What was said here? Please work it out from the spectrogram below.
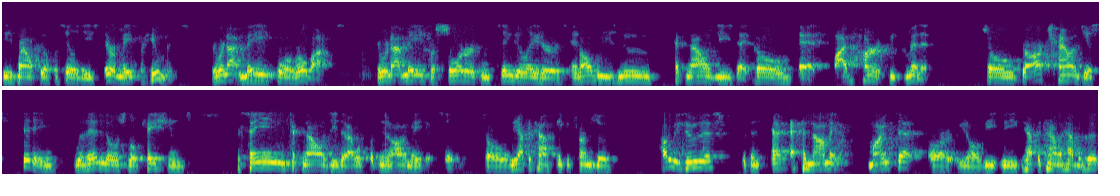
these brownfield facilities, they were made for humans. They were not made for robots. They were not made for sorters and singulators and all these new technologies that go at 500 feet per minute. So there are challenges fitting within those locations the same technology that I would put in an automated facility. So we have to kind of think in terms of how do we do this with an economic mindset, or you know, we, we have to kind of have a good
